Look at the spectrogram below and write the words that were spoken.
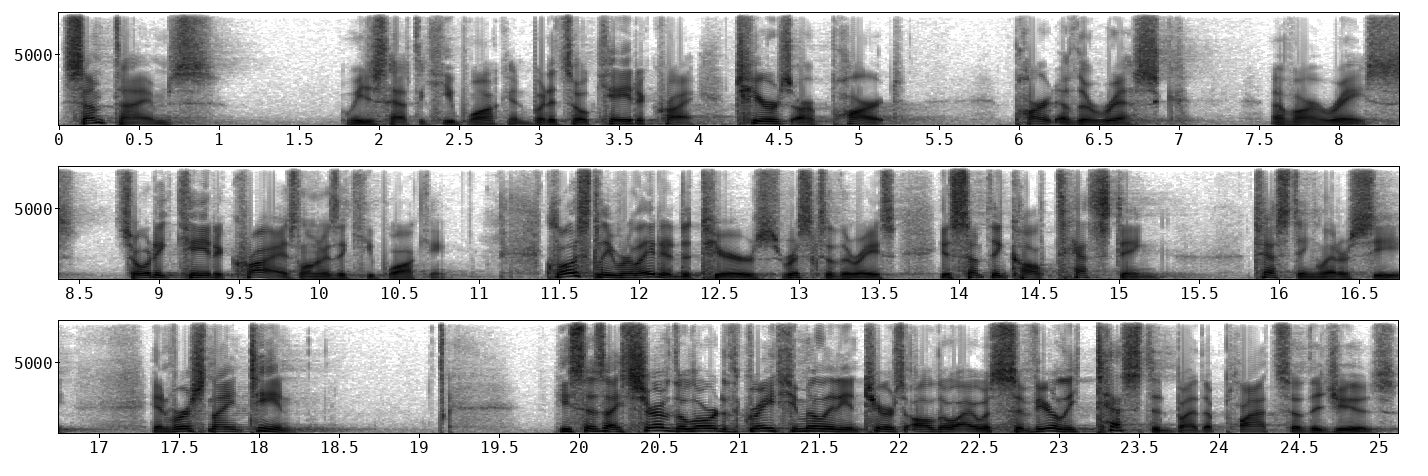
Sometimes we just have to keep walking. But it's okay to cry. Tears are part, part of the risk of our race. So it's okay to cry as long as I keep walking. Closely related to tears, risks of the race, is something called testing. Testing, letter C. In verse 19, he says, I served the Lord with great humility and tears, although I was severely tested by the plots of the Jews.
